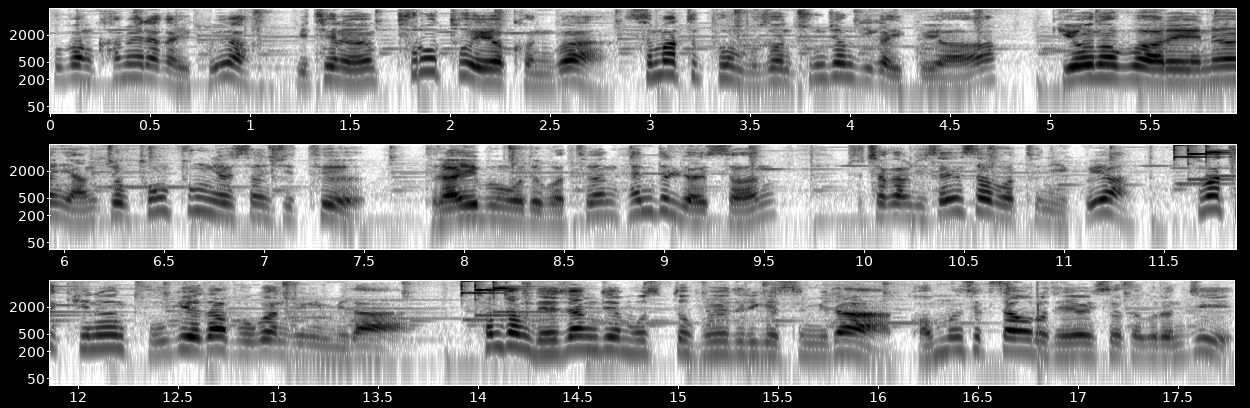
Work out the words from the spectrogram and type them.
후방 카메라가 있고요. 밑에는 프로토 에어컨과 스마트폰 무선 충전기가 있고요. 기어 너브 아래에는 양쪽 통풍 열선 시트, 드라이브 모드 버튼, 핸들 열선, 주차 감지 센서 버튼이 있고요. 스마트 키는 두 개 다 보관 중입니다. 천정 내장재 모습도 보여드리겠습니다. 검은 색상으로 되어 있어서 그런지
